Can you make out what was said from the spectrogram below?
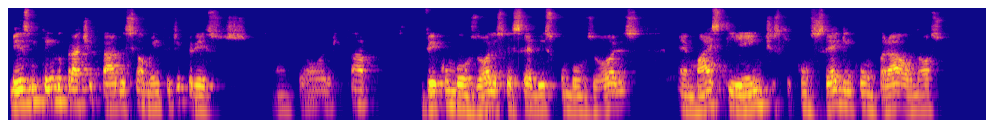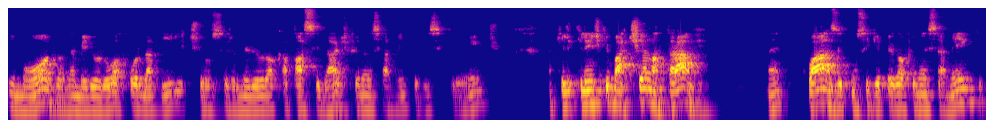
mesmo tendo praticado esse aumento de preços. Então, a gente tá, vê com bons olhos, recebe isso com bons olhos, é mais clientes que conseguem comprar o nosso imóvel, né, melhorou a affordability, ou seja, melhorou a capacidade de financiamento desse cliente. Aquele cliente que batia na trave, né, quase conseguia pegar o financiamento,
